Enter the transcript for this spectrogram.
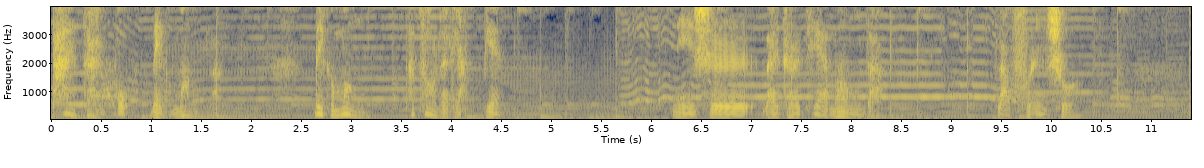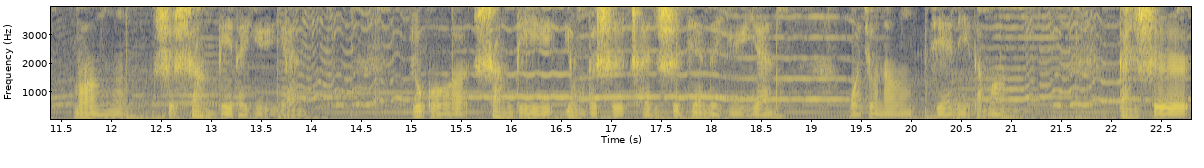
太在乎那个梦了，那个梦他做了两遍。你是来这儿解梦的，老妇人说，梦是上帝的语言。如果上帝用的是尘世间的语言，我就能解你的梦；但是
